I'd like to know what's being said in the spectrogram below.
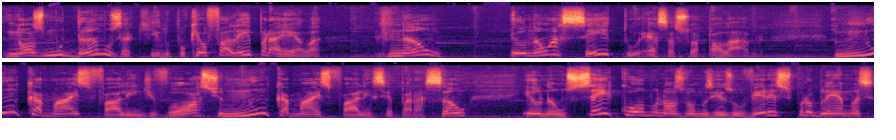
nós mudamos aquilo, porque eu falei para ela: "Não, eu não aceito essa sua palavra. Nunca mais fale em divórcio, nunca mais fale em separação. Eu não sei como nós vamos resolver esses problemas,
